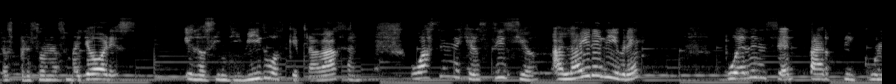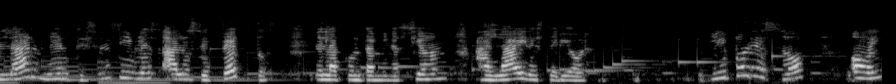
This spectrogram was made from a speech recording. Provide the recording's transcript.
las personas mayores y los individuos que trabajan o hacen ejercicio al aire libre pueden ser particularmente sensibles a los efectos de la contaminación al aire exterior. Y por eso hoy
